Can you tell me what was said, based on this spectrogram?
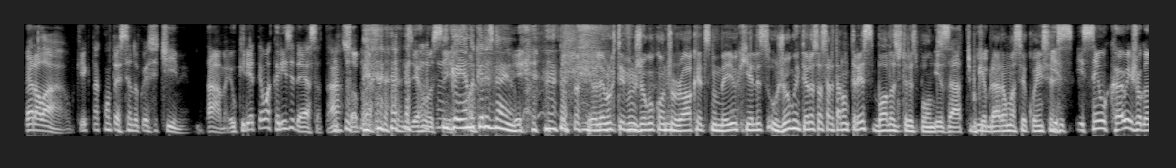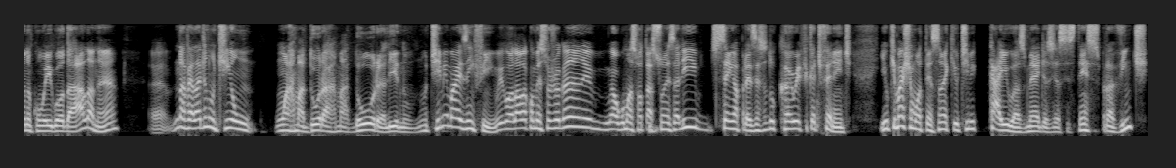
Pera lá, o que que tá acontecendo com esse time? Tá, mas eu queria ter uma crise dessa, tá? Só pra dizer a você. E ganhando o que eles ganham. Eu lembro que teve um jogo contra o Rockets no meio que eles, o jogo inteiro só acertaram três bolas de três pontos. Exato. Tipo, E- quebraram uma sequência. E, e sem o Curry jogando com o Iguodala, né? É, na verdade, não tinha um, um armador armador ali no, no time, mas enfim, o Iguodala começou jogando e algumas rotações ali, sem a presença do Curry fica diferente. E o que mais chamou atenção é que o time caiu as médias de assistências para 20,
